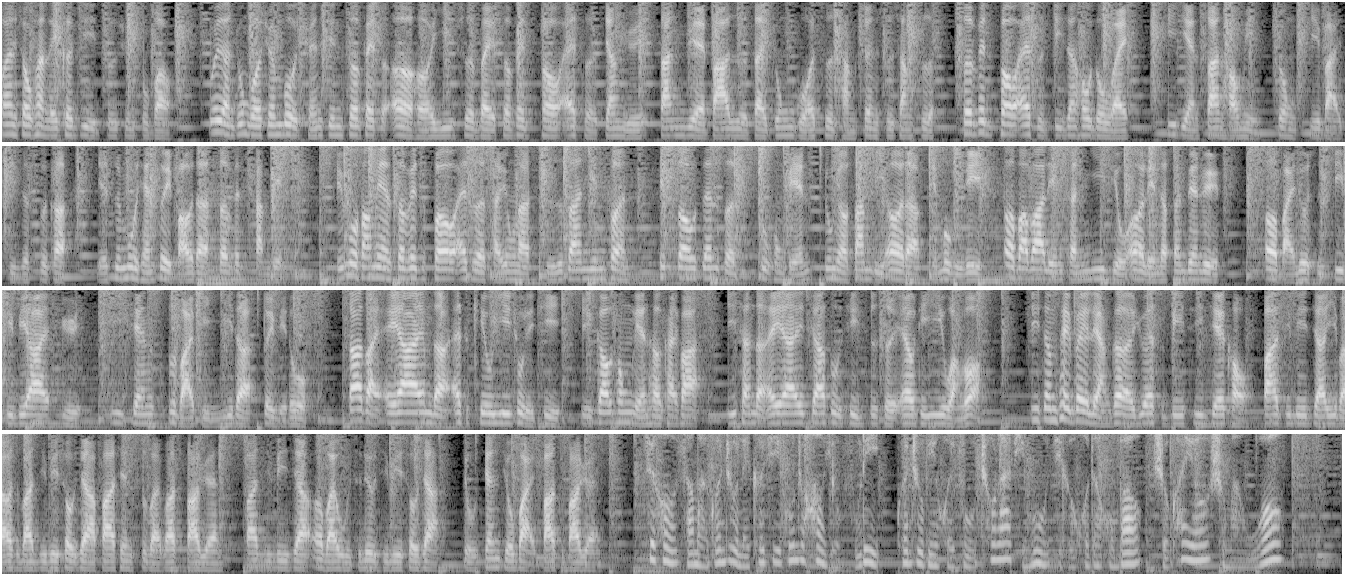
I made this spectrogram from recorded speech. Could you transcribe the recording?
欢迎收看雷科技资讯速报。微软中国宣布，全新 Surface 二合一设备 Surface Pro S 将于三月八日在中国市场正式上市。Surface Pro S 机身厚度为七点三毫米，重七百七十四克，也是目前最薄的 Surface 产品。屏幕方面，Surface Pro S 采用了十三英寸 Pixel Sensor 触控屏，拥有三比二的屏幕比例，二八八零乘一九二零的分辨率，二百六十 dpi 与一千四百比一的对比度，搭载 ARM 的 SQ1 处理器，与高通联合开发，集成的 AI 加速器支持 LTE 网络。机身配备两个 USB-C 接口，八 GB 加一百二十八 GB 售价八千四百八十八元，八 GB 加二百五十六 GB 售价九千九百八十八元。最后，扫码关注雷科技公众号有福利，关注并回复“抽拉屏幕”即可获得红包，手快有，手慢无哦。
